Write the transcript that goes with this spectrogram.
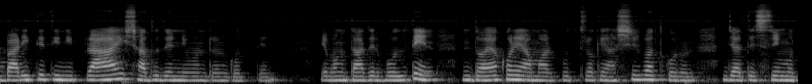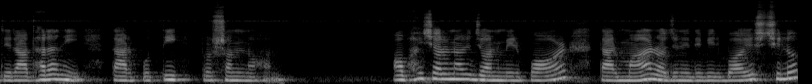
বাড়িতে তিনি প্রায় সাধুদের নিমন্ত্রণ করতেন এবং তাদের বলতেন, দয়া করে আমার পুত্রকে আশীর্বাদ করুন যাতে শ্রীমতী রাধারানী তার প্রতি প্রসন্ন হন। অভয়চরণার জন্মের পর তার মা রজনী দেবীর বয়স ছিল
